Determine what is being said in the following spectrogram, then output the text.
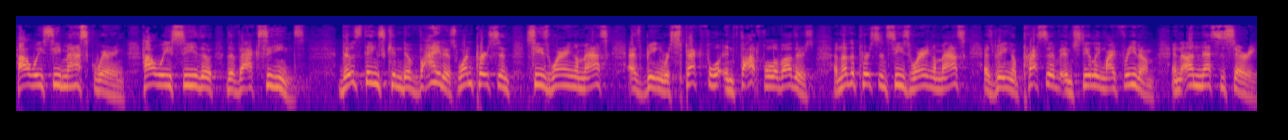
how we see mask wearing, how we see the, the vaccines. Those things can divide us. One person sees wearing a mask as being respectful and thoughtful of others. Another person sees wearing a mask as being oppressive and stealing my freedom and unnecessary.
